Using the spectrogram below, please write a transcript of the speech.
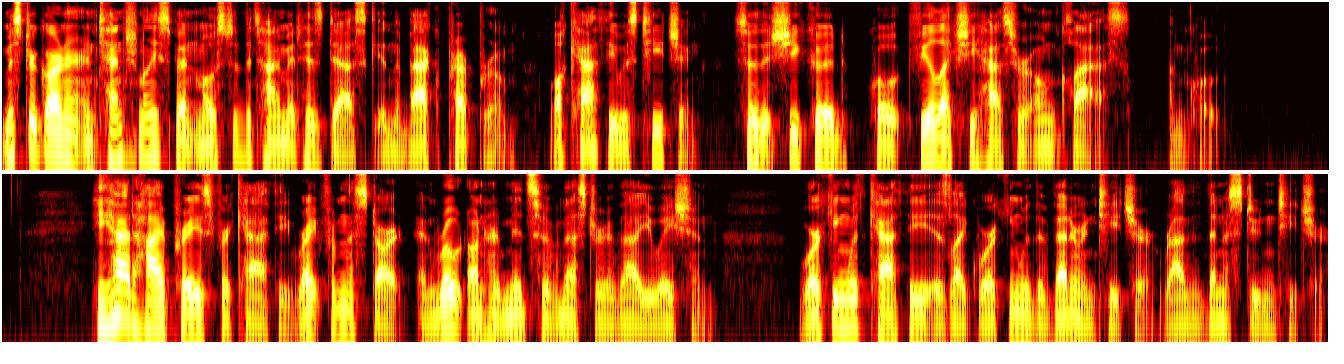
Mr. Garner intentionally spent most of the time at his desk in the back prep room while Kathy was teaching so that she could, quote, feel like she has her own class, unquote. He had high praise for Kathy right from the start and wrote on her mid semester evaluation Working with Kathy is like working with a veteran teacher rather than a student teacher.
